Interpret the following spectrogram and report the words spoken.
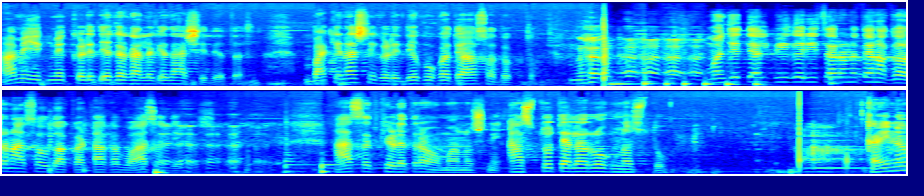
आम्ही एकमेकडे देखा का लगेच हाशी देतात बाकी नसणीकडे देखो का ते असा बघतो. म्हणजे त्याला बिगर विचारानं त्यांना करणं सौदा का टाका बुवा, असा दे हसत खेळत राहावं माणूसने. असतो त्याला रोग नसतो. काही ना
